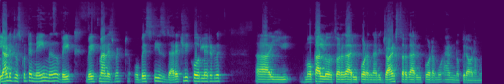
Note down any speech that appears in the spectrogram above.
ఇలాంటివి చూసుకుంటే main weight weight management obesity is directly correlated with ఈ మోకాల్లో త్వరగా అరిగిపోవడం కానీ జాయింట్స్ త్వరగా అరిగిపోవడము అండ్ నొప్పి రావడము.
